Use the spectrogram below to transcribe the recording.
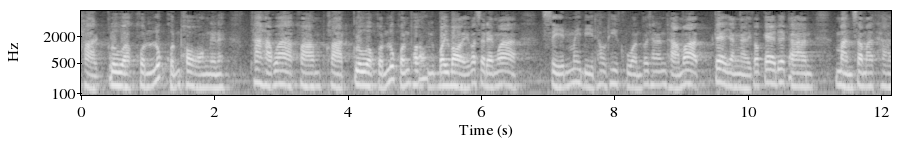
ขลาดกลัวขนลุกขนพองเนี่ยนะถ้าหากว่าความขลาดกลัวขนลุกขนพองบ่อย ๆ ก็แสดงว่าศีลไม่ดีเท่าที่ควร เพราะฉะนั้นถามว่าแก้ยังไงก็แก้ด้วยการหมั่นสมาทาน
